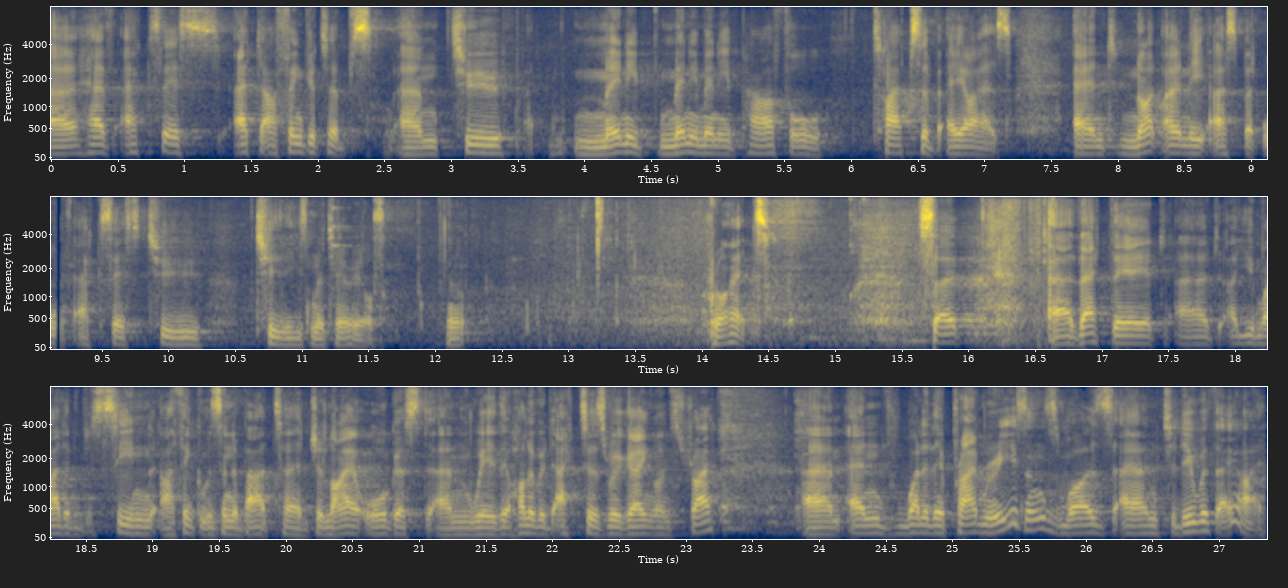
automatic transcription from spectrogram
uh, have access at our fingertips um, to many, many, many powerful types of AIs. And not only us, but all have access to, to these materials. Yeah. Right. So uh, that there, uh, you might have seen, I think it was in about uh, July or August, um, where the Hollywood actors were going on strike. Um, and one of their primary reasons was um, to do with AI.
